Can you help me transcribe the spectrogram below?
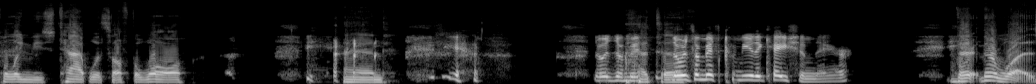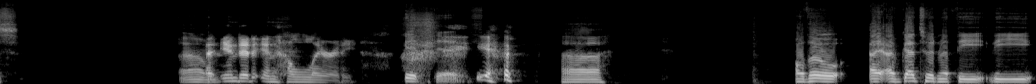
pulling these tablets off the wall, and yeah. There was a I mis- to- there was a miscommunication there. there there was, Um, That ended in hilarity. it did. Yeah. Uh, although I, I've got to admit the the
